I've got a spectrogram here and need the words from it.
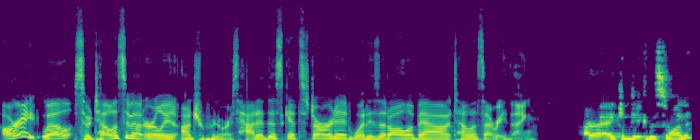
All right. Well, so tell us about early entrepreneurs. How did this get started? What is it all about? Tell us everything. All right, I can take this one.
